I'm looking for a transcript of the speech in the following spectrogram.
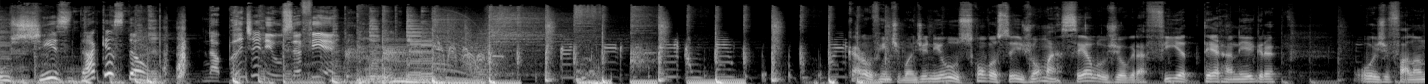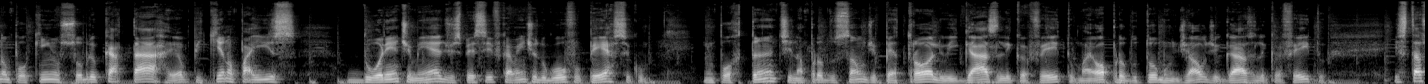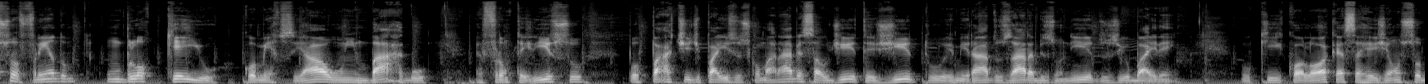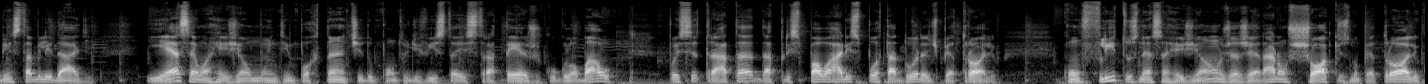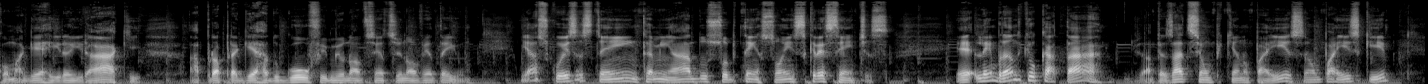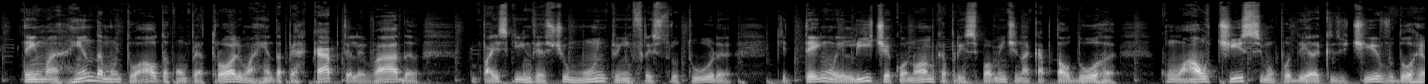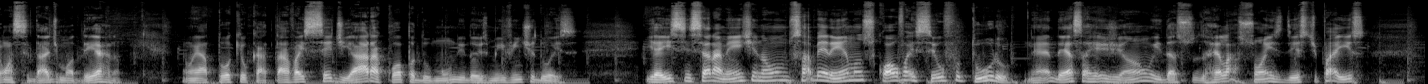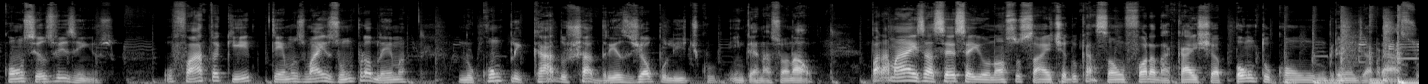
O X da Questão, na Band News FM. Caro ouvinte Band News, com vocês João Marcelo, Geografia Terra Negra. Hoje falando um pouquinho sobre o Catar, é o pequeno país do Oriente Médio, especificamente do Golfo Pérsico, importante na produção de petróleo e gás liquefeito, maior produtor mundial de gás liquefeito, está sofrendo um bloqueio comercial, um embargo fronteiriço por parte de países como Arábia Saudita, Egito, Emirados Árabes Unidos e o Bahrein, o que coloca essa região sob instabilidade. E essa é uma região muito importante do ponto de vista estratégico global, pois se trata da principal área exportadora de petróleo. Conflitos nessa região já geraram choques no petróleo, como a guerra Irã-Iraque, a própria Guerra do Golfo em 1991. E as coisas têm caminhado sob tensões crescentes. É, lembrando que o Catar, apesar de ser um pequeno país, é um país que tem uma renda muito alta com o petróleo, uma renda per capita elevada, um país que investiu muito em infraestrutura, que tem uma elite econômica, principalmente na capital Doha, com altíssimo poder aquisitivo. Doha é uma cidade moderna. Não é à toa que o Catar vai sediar a Copa do Mundo em 2022. E aí, sinceramente, não saberemos qual vai ser o futuro né, dessa região e das relações deste país com os seus vizinhos. O fato é que temos mais um problema no complicado xadrez geopolítico internacional. Para mais, acesse aí o nosso site educaçãoforadacaixa.com. Um grande abraço.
